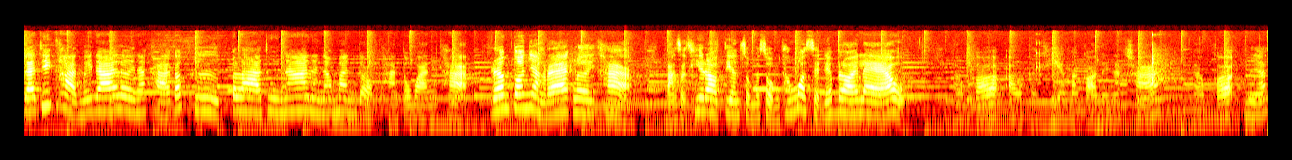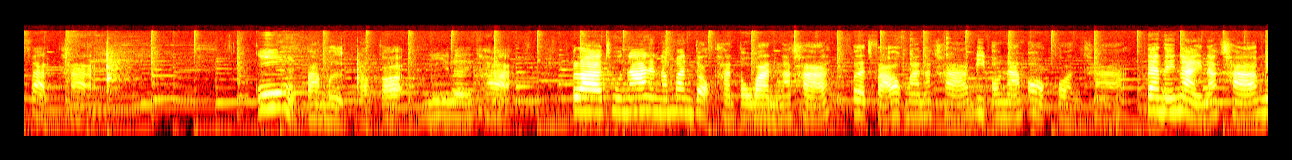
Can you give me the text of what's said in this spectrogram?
และที่ขาดไม่ได้เลยนะคะ ก็คือปลาทูน่าในน้ำมันดอกทานตะวันค่ะ เริ่มต้นอย่างแรกเลยค่ะ หลังจากที่เราเตรียมส่วนผสมทั้งหมดเสร็จเรียบร้อยแล้ว เราก็เอากระเทียมมาก่อนเลยนะคะ แล้วก็เนื้อสัตว์ค่ะ กุ้งปลาหมึกแล้วก็นี่เลยค่ะ ปลาทูน่าในน้ำมันดอกทานตะวันนะคะ เปิดฝาออกมานะคะ บีบเอาน้ำออกก่อนค่ะ แต่ไหนๆนะคะ เม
